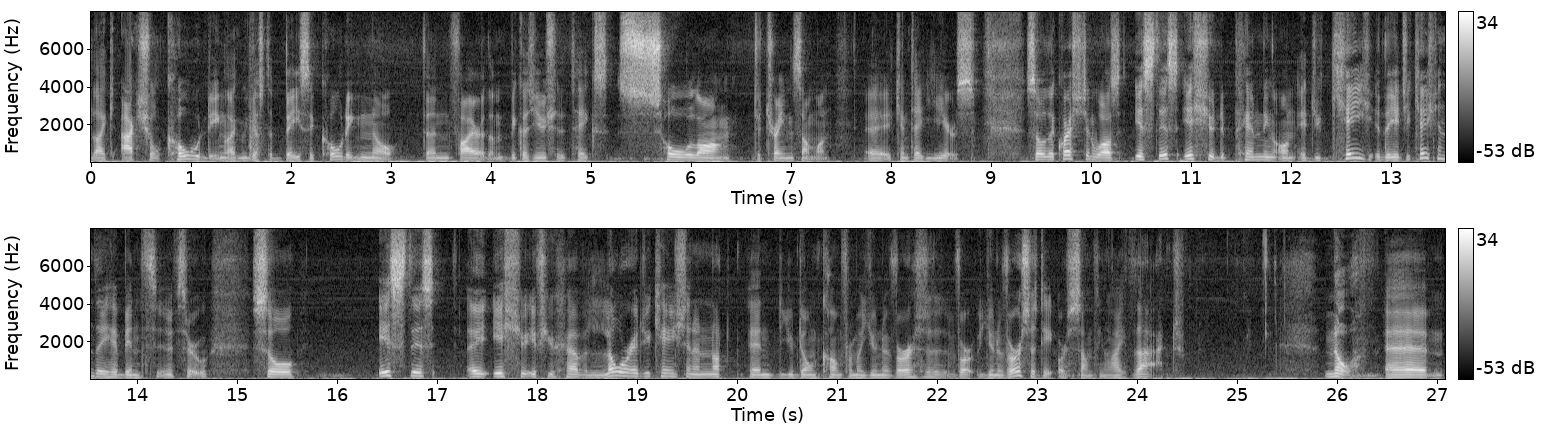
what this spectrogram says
like actual coding, like just the basic coding, no, then fire them because usually it takes so long to train someone. Uh, it can take years. So the question was: Is this issue depending on education, the education they have been th through? So, is this a issue if you have lower education and not and you don't come from a university university or something like that? No. Um,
